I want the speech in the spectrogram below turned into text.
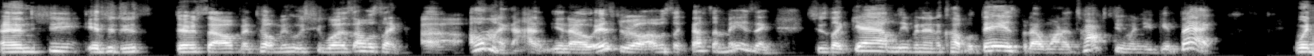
And she introduced herself and told me who she was. I was like, uh, oh my God, you know, Israel. I was like, that's amazing. She was like, yeah, I'm leaving in a couple days, but I want to talk to you when you get back. When,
